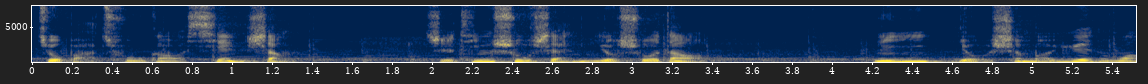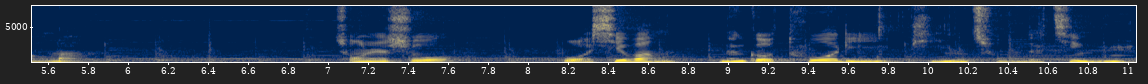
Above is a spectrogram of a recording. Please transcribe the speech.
就把粗糕献上。只听树神又说道：“你有什么愿望吗？”穷人说：“我希望能够脱离贫穷的境遇。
